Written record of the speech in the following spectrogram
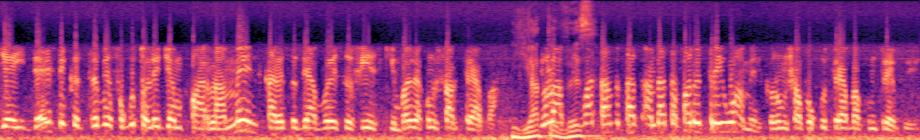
De ideea este că trebuie făcut o lege în Parlament care să dea voie să fie schimbat, dacă nu fac treaba. Iată, Eu la vezi? privat am dat, am dat afară trei oameni, că nu și-au făcut treaba cum trebuie.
